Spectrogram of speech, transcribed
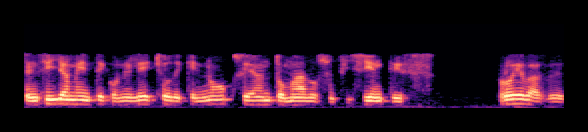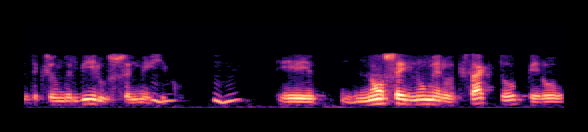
sencillamente con el hecho de que no se han tomado suficientes pruebas de detección del virus en México. Eh, no sé el número exacto, pero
